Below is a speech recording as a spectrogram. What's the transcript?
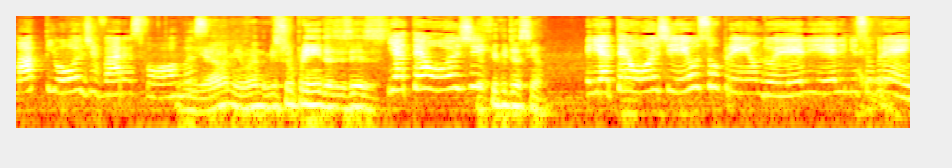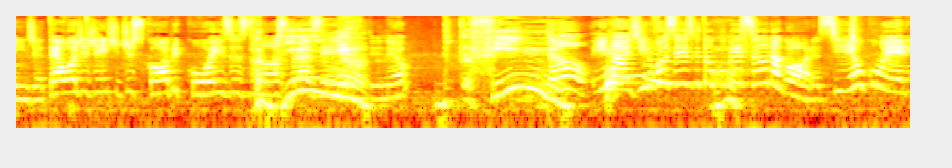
mapeou de várias formas. E ela me manda, me surpreende às vezes. E até Eu hoje, fico de assim, ó. e até hoje eu surpreendo ele e ele me surpreende. Até hoje a gente descobre coisas do nosso prazer, entendeu? Assim. Então, imagino vocês que estão começando agora. Se eu com ele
